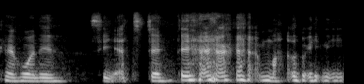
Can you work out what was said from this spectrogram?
kan jeg hurtigt sige ja til. Det er jeg meget uenig i.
